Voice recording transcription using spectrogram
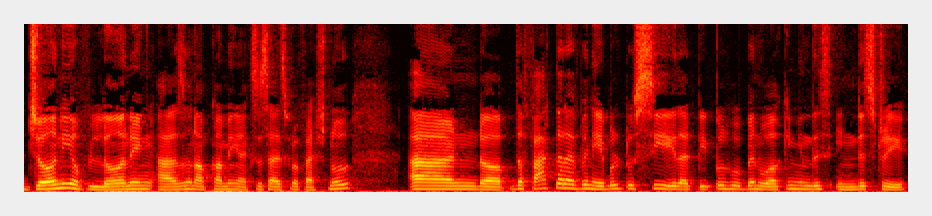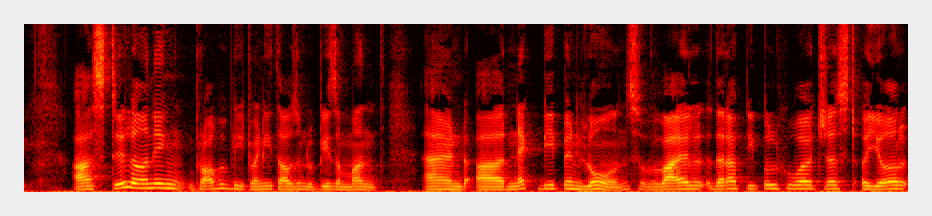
journey of learning as an upcoming exercise professional. And uh, the fact that I've been able to see that people who've been working in this industry are still earning probably 20,000 rupees a month and are neck deep in loans while there are people who are just a year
